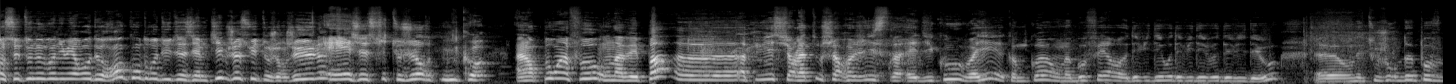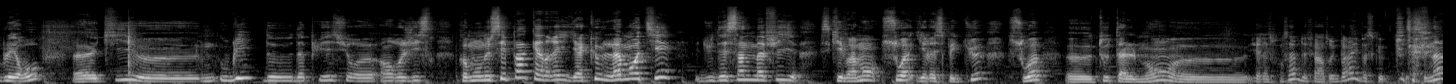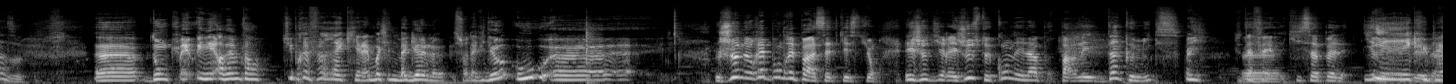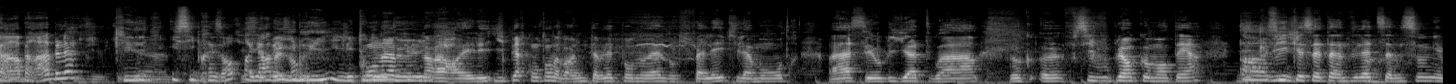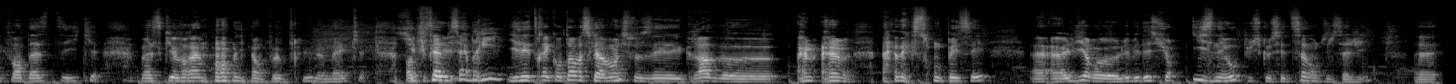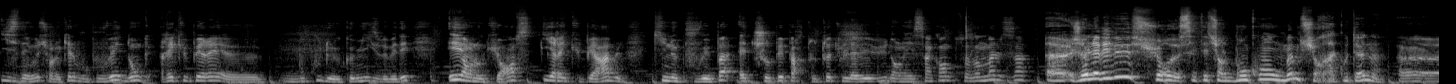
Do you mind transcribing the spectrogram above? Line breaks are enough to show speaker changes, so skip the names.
Dans ce tout nouveau numéro de Rencontre du deuxième type. Je suis toujours Jules.
Et je suis toujours Nico.
Alors pour info, on n'avait pas euh, appuyé sur la touche enregistre et du coup, vous voyez, comme quoi on a beau faire euh, des vidéos, des vidéos, des vidéos, euh, on est toujours deux pauvres blaireaux euh, qui oublient d'appuyer sur enregistre. Comme on ne sait pas cadrer, il n'y a que la moitié du dessin de ma fille, ce qui est vraiment soit irrespectueux, soit totalement irresponsable de faire un truc pareil parce que c'est naze. Euh, donc,
Mais, en même temps, tu préférerais qu'il y ait la moitié de ma gueule sur la vidéo ou euh,
Je ne répondrai pas à cette question. Et je dirais juste qu'on est là pour parler d'un comics.
Oui, tout à
euh,
fait.
Qui s'appelle
Irrécupérable, qui est ici présent.
Qui
Regardez,
présent.
il brille, il est tout de,
a
de-
pu- non, alors, il est hyper content d'avoir une tablette pour Noël, donc il fallait qu'il la montre. Voilà, c'est obligatoire. Donc, euh, s'il vous plaît, en commentaire,
Ah,
dites-lui
si,
que cette tablette Samsung est fantastique. Parce que vraiment, il en peut plus, le mec. En tout
ça,
cas,
ça brille.
Il est très content parce qu'avant il se faisait grave euh, avec son PC euh, à lire euh, les BD sur Isneo puisque c'est de ça dont il s'agit. Euh, Isneo sur lequel vous pouvez donc récupérer euh, beaucoup de comics de BD et en l'occurrence irrécupérables qui ne pouvaient pas être chopés partout. Toi tu l'avais vu dans les 50, 60 balles, c'est ça?
Euh, je l'avais vu sur, c'était sur le Bon Coin ou même sur Rakuten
